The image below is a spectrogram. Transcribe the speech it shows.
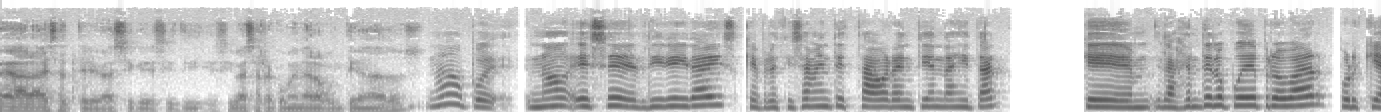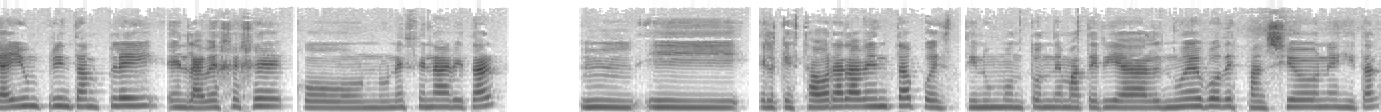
a la esa anterior, así que si, si vas a recomendar algún tiradados. No, pues no, ese el DJ Dice, que precisamente está ahora en tiendas y tal, que la gente lo puede probar porque hay un print and play en la BGG con un escenario y tal. mm, Y el que está ahora a la venta, pues tiene un montón de material nuevo, de expansiones y tal.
